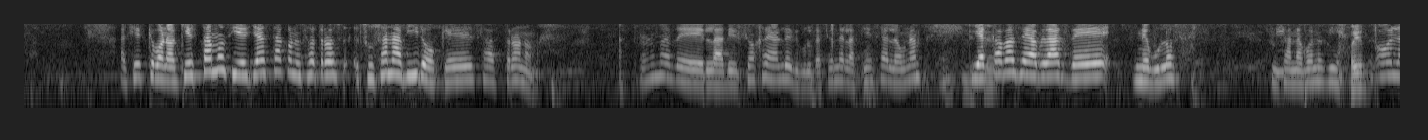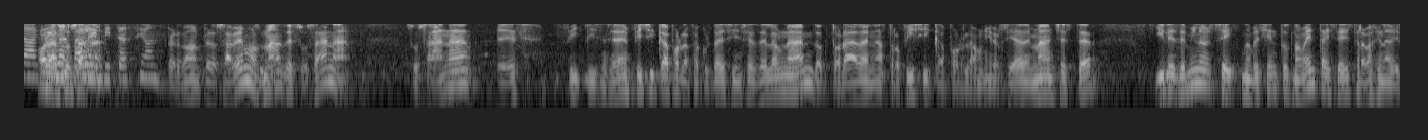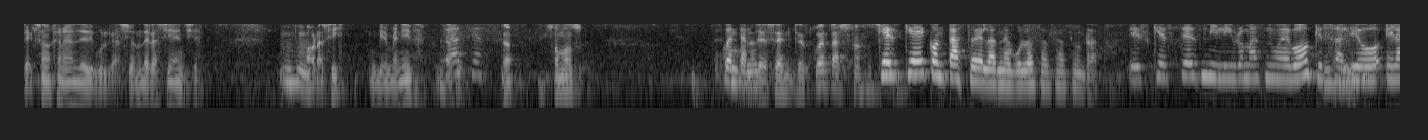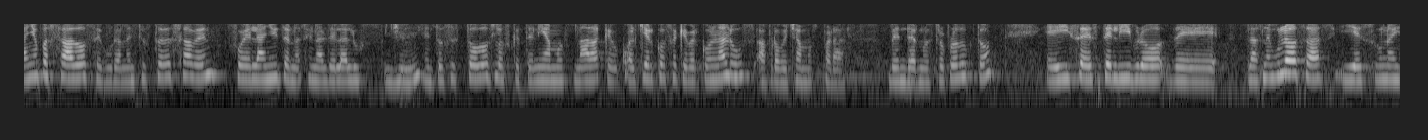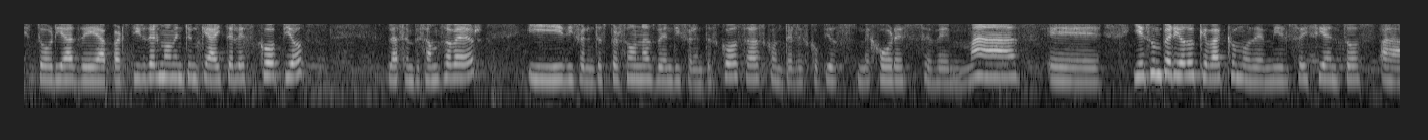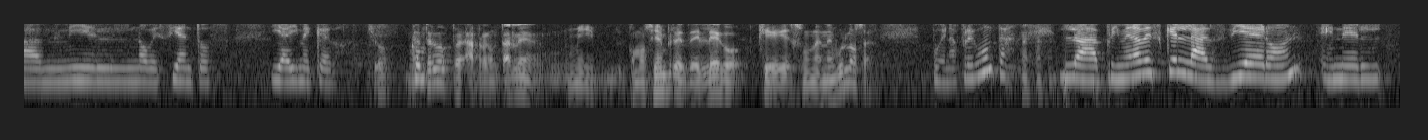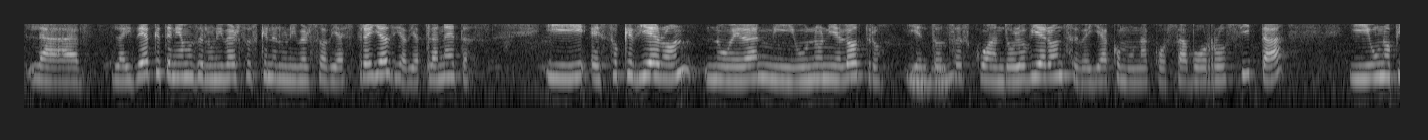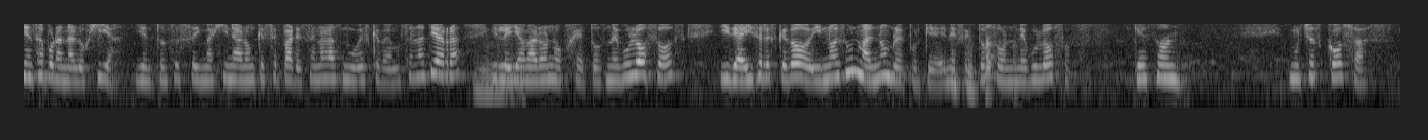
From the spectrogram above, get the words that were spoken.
Así es que bueno, aquí estamos y ya está con nosotros Susana Viro, que es astrónoma. Astrónoma de la Dirección General de Divulgación de la Ciencia de la UNAM. Y acabas de hablar de nebulosas. Susana, buenos días. Oye, Hola, Hola, gracias por la invitación. Perdón, pero sabemos más de Susana. Susana es licenciada en Física por la Facultad de Ciencias de la UNAM, doctorada en Astrofísica por la Universidad de Manchester y desde 1996 trabaja en la Dirección General de Divulgación de la Ciencia. Ahora sí, bienvenida. Gracias. Somos Cuéntanos. decentes, cuéntanos. ¿Qué, qué contaste de las nebulosas hace un rato? Es que este es mi libro más nuevo que salió el año pasado, seguramente ustedes saben, fue el Año Internacional de la Luz. Entonces todos los que teníamos nada que cualquier cosa que ver con la luz, aprovechamos para vender nuestro producto. E hice este libro de las nebulosas y es una historia de a partir del momento en que hay telescopios, las empezamos a ver y diferentes personas ven diferentes cosas, con telescopios mejores se ve más, eh, y es un periodo que va como de 1600 a 1900, y ahí me quedo. Yo me atrevo a preguntarle, mi, como siempre, del ego, ¿qué es una nebulosa? Buena pregunta. La primera vez que las vieron, en el, la, la idea que teníamos del universo es que en el universo había estrellas y había planetas. Y eso que vieron no era ni uno ni el otro. Y entonces cuando lo vieron se veía como una cosa borrosita y uno piensa por analogía. Y entonces se imaginaron que se parecen a las nubes que vemos en la Tierra y le llamaron objetos nebulosos y de ahí se les quedó. Y no es un mal nombre porque en efecto son nebulosos. ¿Qué son? Muchas cosas.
